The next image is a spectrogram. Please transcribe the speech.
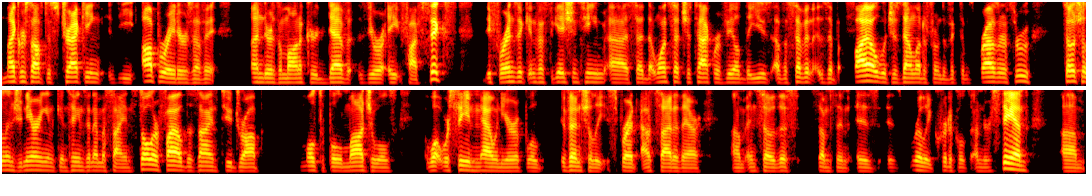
Microsoft is tracking the operators of it under the moniker Dev 0856. The forensic investigation team uh, said that one such attack revealed the use of a 7-zip file, which is downloaded from the victim's browser through social engineering and contains an MSI installer file designed to drop multiple modules. What we're seeing now in Europe will eventually spread outside of there. Um, and so this something is is really critical to understand. Um,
